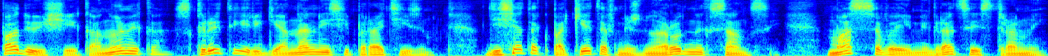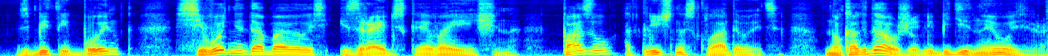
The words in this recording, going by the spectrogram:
падающая экономика, скрытый региональный сепаратизм, десяток пакетов международных санкций, массовая эмиграция страны, сбитый Боинг, сегодня добавилась израильская военщина. Пазл отлично складывается. Но когда уже «Лебединое озеро»?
